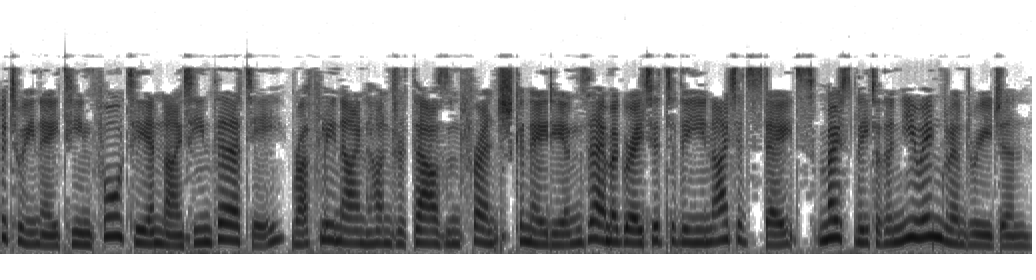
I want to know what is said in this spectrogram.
Between 1840 and 1930, roughly 900,000 French Canadians emigrated to the United States, mostly to the New England region.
